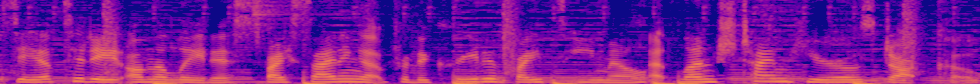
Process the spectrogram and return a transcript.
Stay up to date on the latest by signing up for the Creative Bites email at lunchtimeheroes.co.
